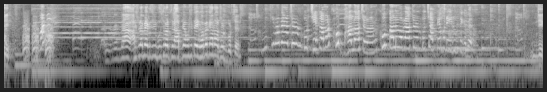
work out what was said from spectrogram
জি। মানে? না আসলে আমি একটা জিনিস বুঝতে পারছি না আপনি আমার সাথে এইভাবে কেন আচরণ করছেন? আমি কীভাবে আচরণ করছি? এটা আমার খুব ভালো আচরণ আমি খুব ভালোভাবে আচরণ করছি আপনি এখন এই রুম থেকে বেরোন। জি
